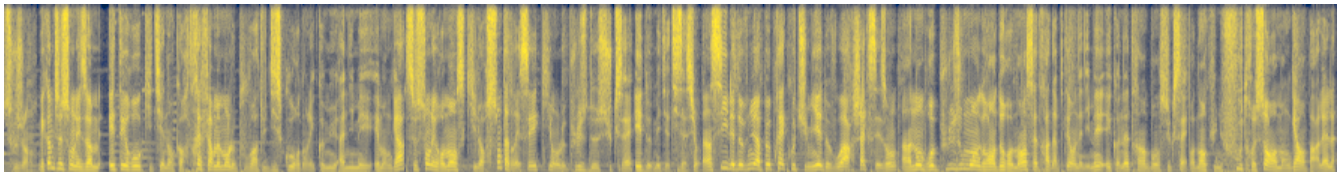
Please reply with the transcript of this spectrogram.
sous-genres. Mais comme ce sont les hommes hétéros qui tiennent encore très fermement le pouvoir du discours dans les communes animés et mangas, ce sont les romances qui leur sont adressées qui ont le plus de succès et de médiatisation. Ainsi, il est devenu à peu près coutumier de voir chaque saison un nombre plus ou moins grand de romances être adaptées en animé et connaître un bon succès, pendant qu'une foutre sort en manga en parallèle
